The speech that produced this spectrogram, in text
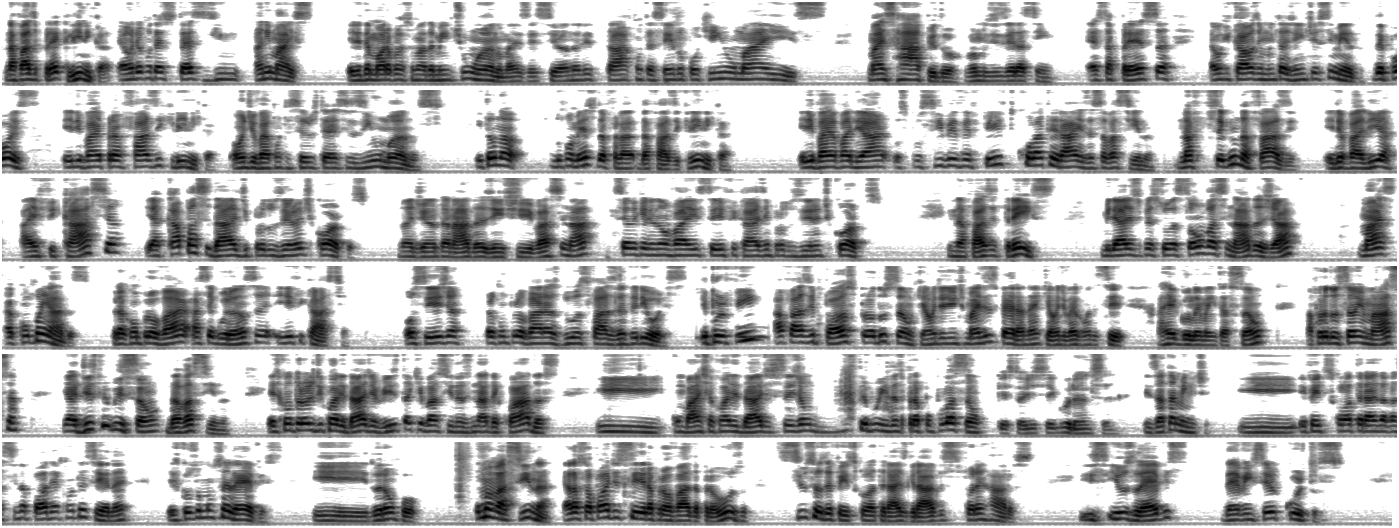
Na fase pré-clínica é onde acontecem os testes em animais. Ele demora aproximadamente um ano, mas esse ano ele está acontecendo um pouquinho mais, mais rápido, vamos dizer assim. Essa pressa é o que causa em muita gente esse medo. Depois, ele vai para a fase clínica, onde vai acontecer os testes em humanos. Então, na- no começo da, da fase clínica, ele vai avaliar os possíveis efeitos colaterais dessa vacina. Na segunda fase, ele avalia a eficácia e a capacidade de produzir anticorpos. Não adianta nada a gente vacinar, sendo que ele não vai ser eficaz em produzir anticorpos. E na fase 3, milhares de pessoas são vacinadas já, mas acompanhadas, para comprovar a segurança e eficácia. Ou seja, para comprovar as duas fases anteriores. E por fim, a fase pós-produção, que é onde a gente mais espera, né? Que é onde vai acontecer a regulamentação, a produção em massa e a distribuição da vacina. Esse controle de qualidade evita que vacinas inadequadas e com baixa qualidade sejam distribuídas para a população. Questões de segurança. Exatamente. E efeitos colaterais da vacina podem acontecer, né? Eles costumam ser leves e duram pouco. Uma vacina, ela só pode ser aprovada para uso se os seus efeitos colaterais graves forem raros. E, e os leves devem ser curtos.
